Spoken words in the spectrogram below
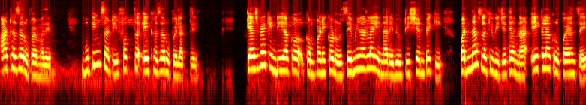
आठ हजार रुपयामध्ये. बुकिंगसाठी फक्त एक हजार रुपये लागतील. कॅशबॅक इंडिया कंपनीकडून सेमिनारला येणारे ब्युटिशियन पैकी पन्नास लकी विजेत्यांना एक लाख रुपयांचे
